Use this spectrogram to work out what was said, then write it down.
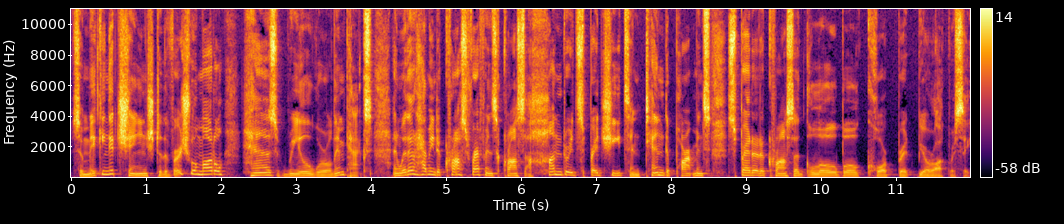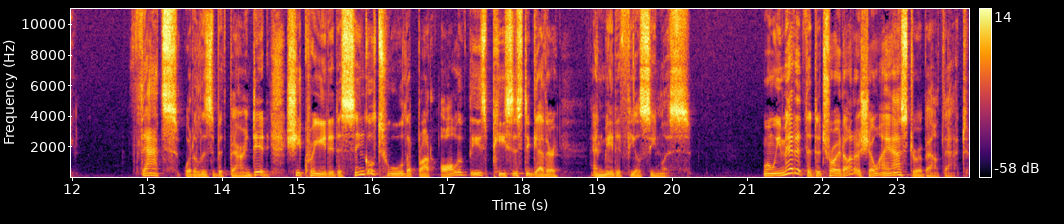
So making a change to the virtual model has real world impacts. And without having to cross reference across 100 spreadsheets and 10 departments spread out across a global corporate bureaucracy. That's what Elizabeth Baron did. She created a single tool that brought all of these pieces together and made it feel seamless. When we met at the Detroit Auto Show, I asked her about that.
